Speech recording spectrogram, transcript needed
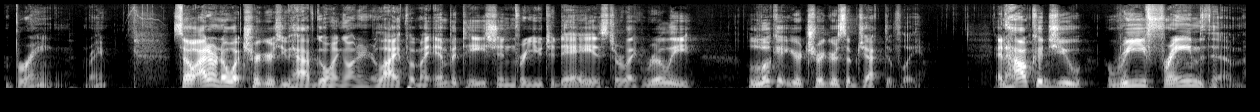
brain, right? So I don't know what triggers you have going on in your life, but my invitation for you today is to like really look at your triggers objectively. And how could you reframe them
